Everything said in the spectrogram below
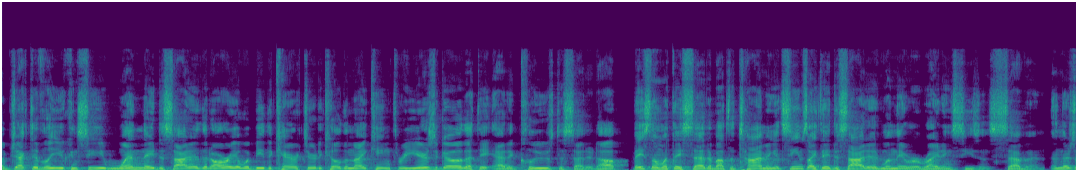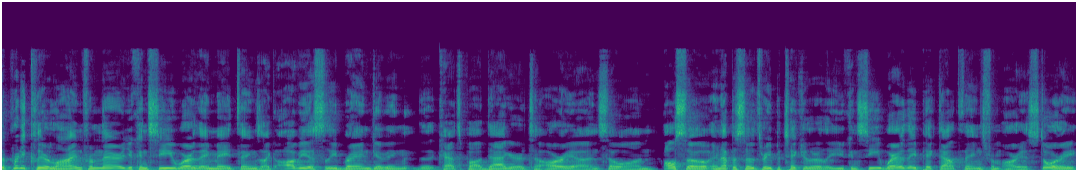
Objectively, you can see when they decided that Arya would be the character to kill the Night King three years ago that they added clues to set it up. Based on what they said about the timing, it seems like they decided when they were writing season 7. And there's a pretty clear line from there. You can see where they made things like obviously Bran giving the cat's paw dagger to Arya and so on. Also, in episode 3 particularly, you can see where they picked out things from Arya's story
